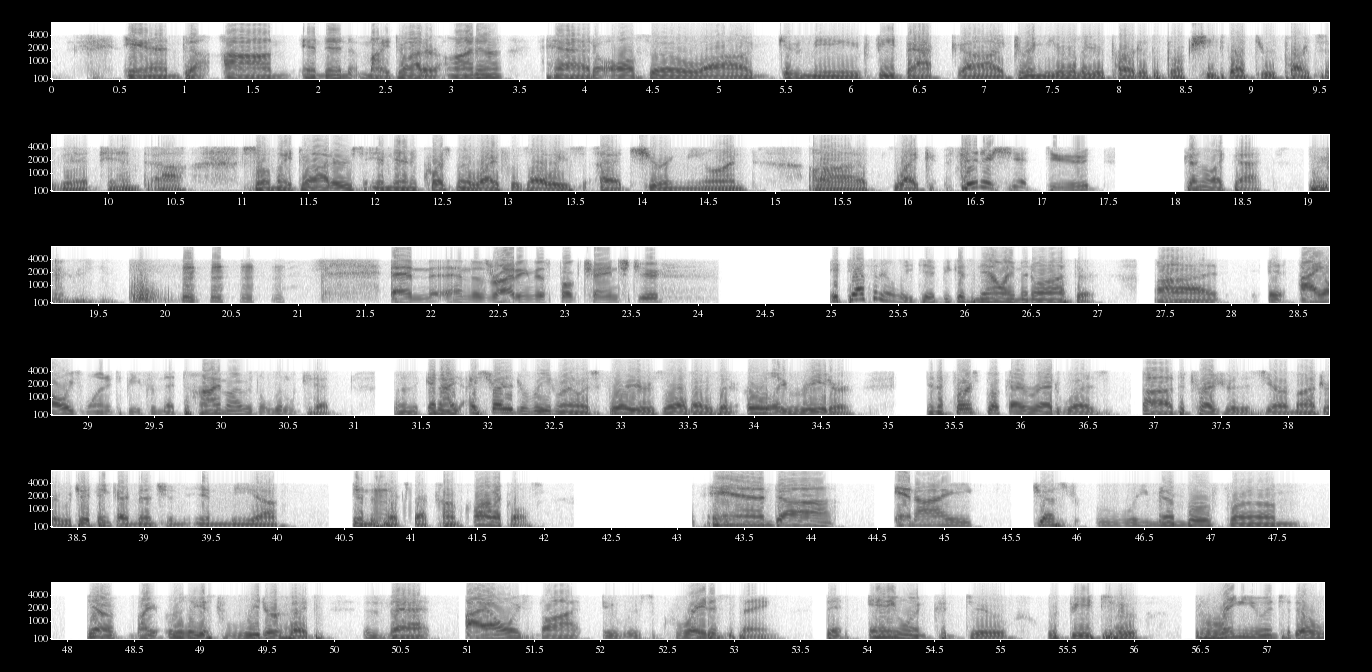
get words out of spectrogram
and uh, um, and then my daughter Anna had also uh, given me feedback uh, during the earlier part of the book. She read through parts of it, and uh, so my daughters, and then of course my wife was always uh, cheering me on, uh, like "Finish it, dude," kind of like that. and and has writing this book changed you? It definitely did because now I'm an author. Uh, it, I always wanted to be from the time I was a little kid. And I, I started to read when I was four years old. I was an early reader. And the first book I read was uh, The Treasure of the Sierra Madre, which I think I mentioned in the uh, in the mm-hmm. Sex.com Chronicles. And uh, and I just remember from you know my earliest readerhood that I always thought it was the greatest thing that anyone could do would be to bring you into their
